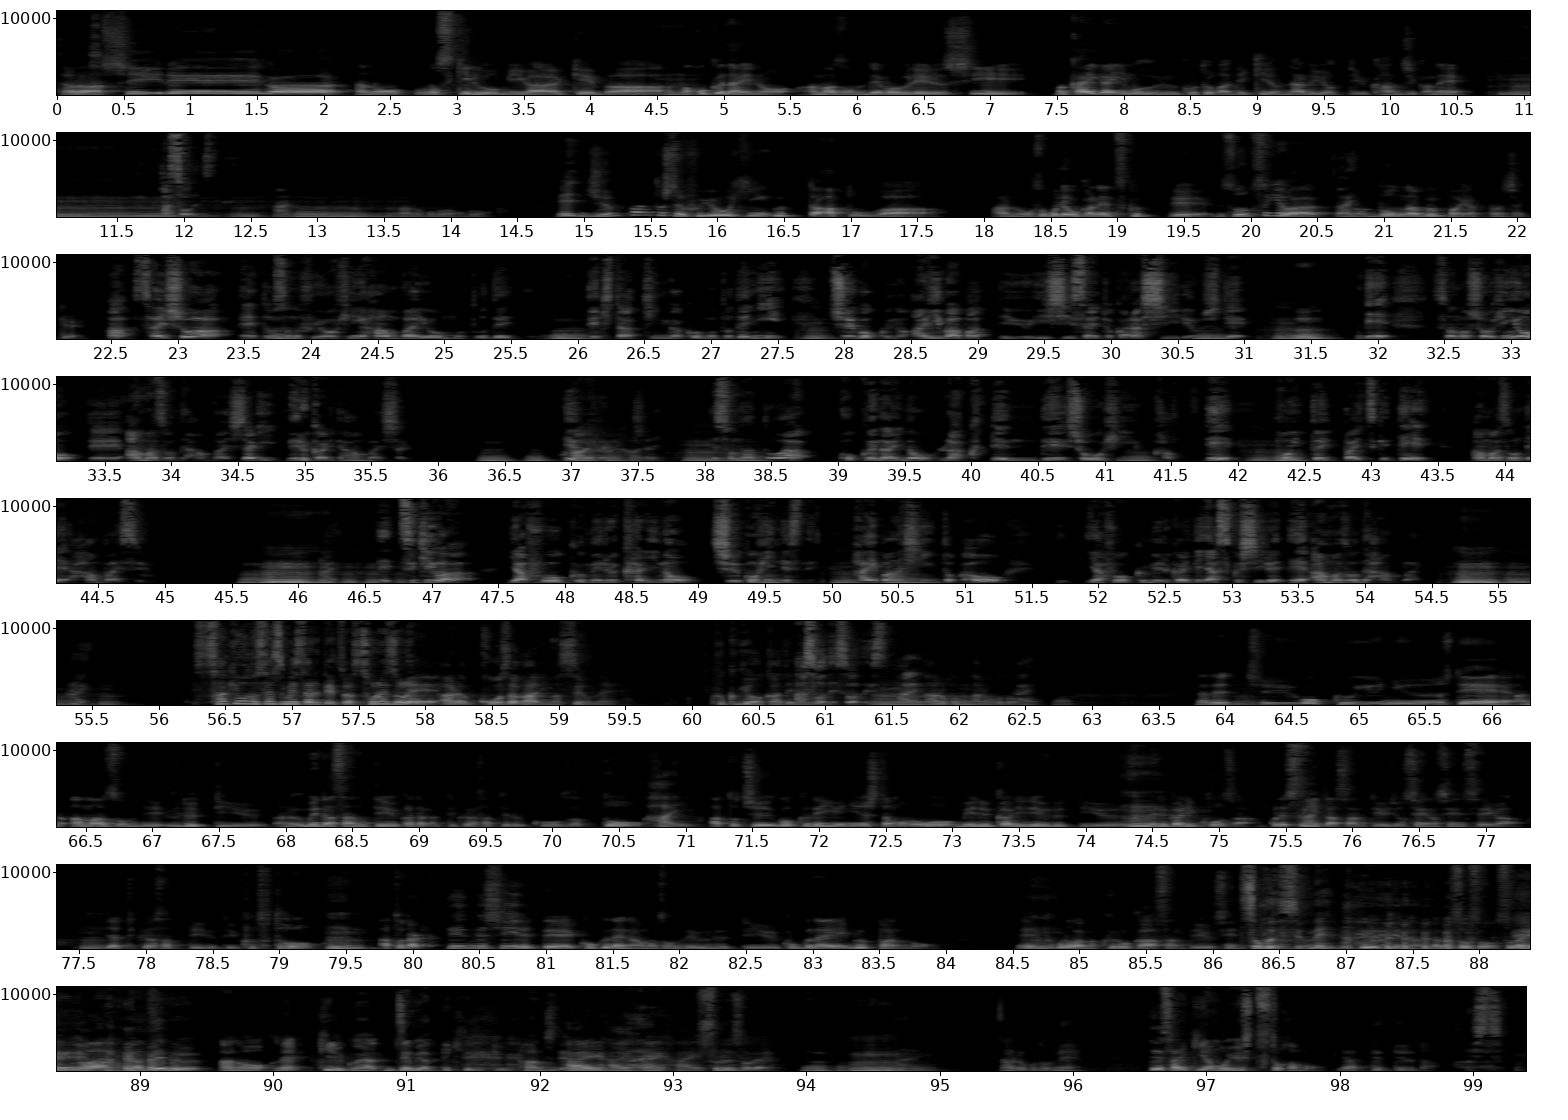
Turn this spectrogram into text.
だから、仕入れが、あの、のスキルを磨けば、うん。まあ、国内のアマゾンでも売れるし、まあ、海外にも売ることができるようになるよっていう感じかね。うーん。あそうですね。んはい。うん、なるほど、なるほど。え、順番としては不要品売った後は、あの、そこでお金作って、その次は、あの、どんな物販やったんでしたっけ？あ、最初は、えっ、と、うん。その不用品販売を元で、うん。できた金額を元手に、うん。中国のアリババっていう EC サイトから仕入れをして、う。うん。ん。で、その商品を、えー、Amazon で販売したり、メルカリで販売したり。っていうのをやりましたね。うん。で、その後は、国内の楽天で商品を買って、うん。ポイントいっぱいつけて、Amazon で販売する。う。うんん。はい。で、次は、ヤフオクメルカリの中古品ですね。うん廃盤品とかを、ヤフオクメルカリで安く仕入れて、Amazon で販売。うんうんはいうん先ほど説明されたやつは、それぞれ、あれ、講座がありますよね。副業アカデミー。あそうですそうですんはいなるほど、なるほど。はいなので、中国輸入で、あの、アマゾンで売るっていう、あの、梅田さんっていう方がやってくださってる講座と、はい。あと中国で輸入したものをメルカリで売るっていう、うんメルカリ講座。これ杉田さんっていう女性の先生がうんやってくださっているということと、うん。あと楽天で仕入れて国内のアマゾンで売るっていう国内物販の、えーうんところはまあ黒川さんっていう先生そうですよねやってるっていうのは、なんかそうそう、その辺は、が全部、あのね、キリ君がや全部やってきてるっていう感じで、はいはいはいはい。それぞれ。うんうん。なるほどね。で、最近はもう輸出とかもやってってると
